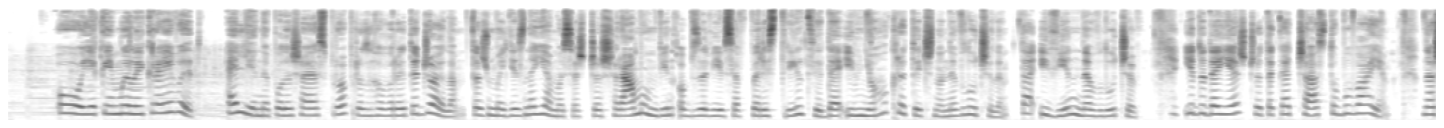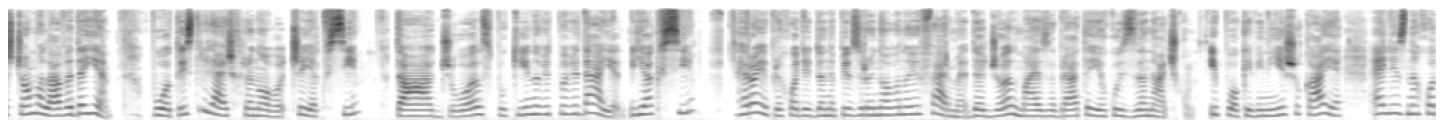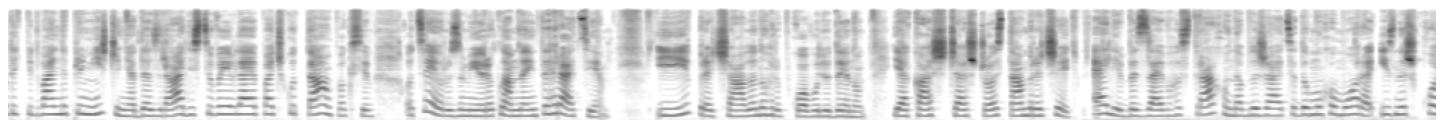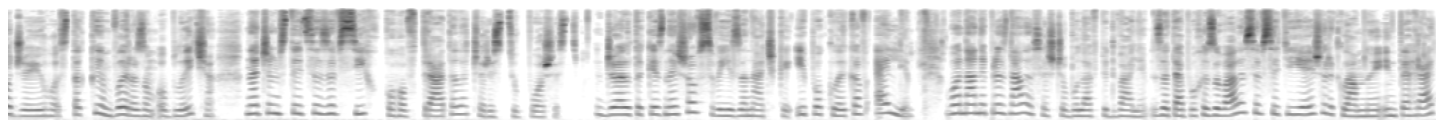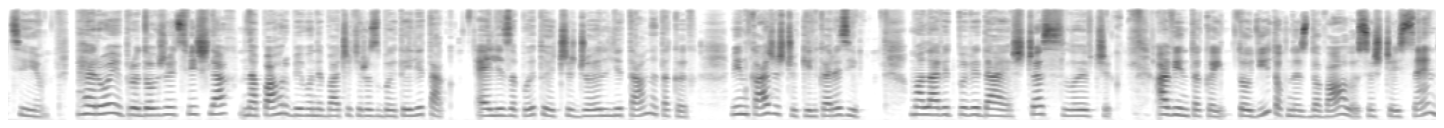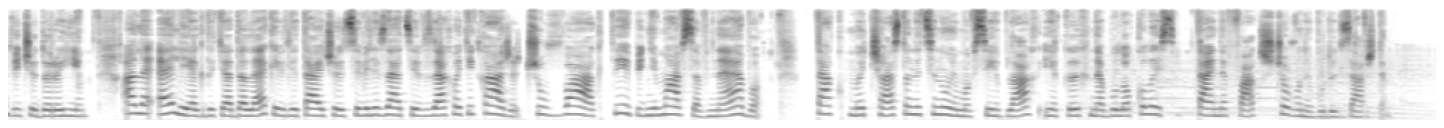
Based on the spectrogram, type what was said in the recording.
О, який милий краєвид! Еллі не полишає спроб розговорити Джойла, тож ми дізнаємося, що шрамом він обзавівся в перестрілці, де і в нього критично не влучили, та і він не влучив. І додає, що таке часто буває. На що мала видає? Бо ти стріляєш хреново, чи як всі? Та Джоел спокійно відповідає, як всі. Герої приходять до напівзруйнованої ферми, де Джоел має забрати якусь заначку. І поки він її шукає, Елі знаходить підвальне приміщення, де з радістю виявляє пачку тампаксів. Оце я розумію, рекламна інтеграція. І причавлену грибкову людину, яка ще щось там речить. Елі без зайвого страху наближається до мухомора і знешкоджує його з таким виразом обличчя, наче мститься за всіх, кого втратила через цю пошесть. Джоел таки знайшов свої заначки і покликав Еллі. Вона не призналася, що була в підвалі, зате похизувалася все тією ж рекламною інтеграцією. Герої продовжують свій шлях. На пагорбі вони бачать розбитий літак. Еллі запитує, чи Джоел літав на таких. Він каже, що кілька разів. Мала відповідає щасливчик. А він такий то діток не здавалося, ще й сендвічі дорогі. Але Еллі, як дитя далеке від літаючої цивілізації, в захваті каже: Чувак, ти піднімався в небо. Так, ми часто не цінуємо всіх благ, яких не було колись, та й не факт, що вони будуть завжди.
